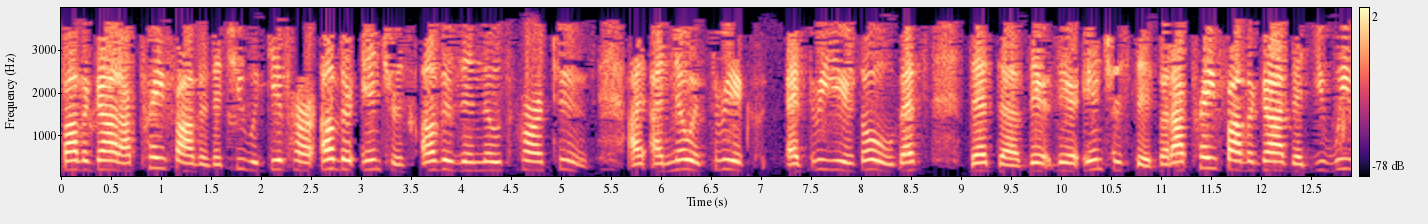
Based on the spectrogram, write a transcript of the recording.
Father God, I pray, Father, that you would give her other interests other than those cartoons. I, I know at three at three years old. That's that uh, they're they're interested. But I pray, Father God, that you we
